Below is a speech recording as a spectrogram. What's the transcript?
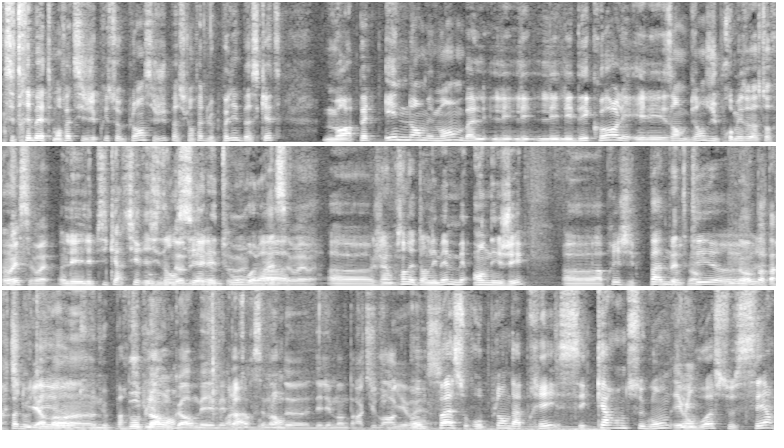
c'est très bête, mais en fait si j'ai pris ce plan c'est juste parce qu'en fait le panier de basket me rappelle énormément bah, les, les, les, décors et les ambiances du premier The Last of Us. Oui, c'est vrai. Les, petits quartiers résidentiels et tout, voilà. Euh, j'ai l'impression d'être dans les mêmes, mais enneigés. Euh, après, j'ai pas noté. Euh, non, pas particulièrement. un beau plan encore, mais, mais pas forcément d'éléments particuliers. On passe au plan d'après, c'est 40 secondes et, on voit ce cerf.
